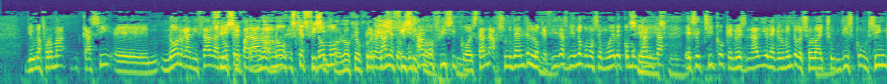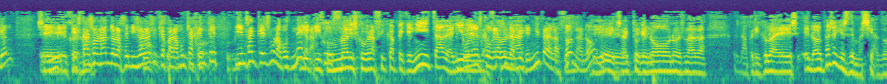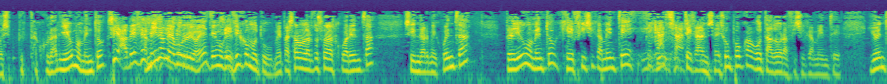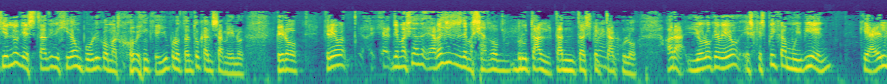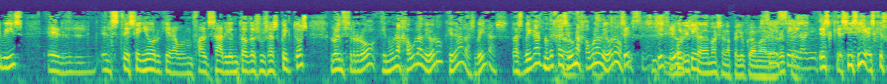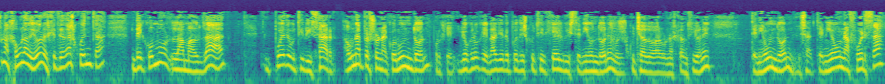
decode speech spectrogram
de una forma casi eh, no organizada, no preparada, no, no. es que es físico, no lo que ocurre allí es Exacto, físico. algo físico. Están absolutamente enloquecidas viendo cómo se mueve, cómo Sí, canta sí. ese chico que no es nadie en aquel momento, que solo ha hecho un disco, un single, eh, que está sonando en las emisoras y que para mucha gente piensan que es una voz negra. Y, y con una discográfica pequeñita de allí Y con de una discográfica zona. pequeñita de la zona, ¿no? De- exacto, de- que no, no es nada. La película es... eh, Lo que pasa es que es demasiado espectacular. Llega un momento... Sí, a veces A mí no me aburrió, ¿eh? Tengo que decir como tú. Me pasaron las dos horas 40 sin darme cuenta. Pero llega un momento que físicamente Te eh, cansas. te cansa, es un poco agotadora físicamente. Yo entiendo que está dirigida a un público más joven que yo, por lo tanto cansa menos. Pero creo eh, demasiado, a veces es demasiado brutal tanto espectáculo. Ahora, yo lo que veo es que explica muy bien que a Elvis, el, este señor que era un falsario en todos sus aspectos, lo encerró en una jaula de oro que era Las Vegas. Las Vegas no deja de ser una jaula de oro. Sí, sí. Lo Porque- viste además en la película Mario veces. es que sí, sí, es que es una jaula de oro, es que te das cuenta de cómo la maldad puede utilizar a una persona con un don, porque yo creo que nadie le puede discutir que Elvis tenía un don, hemos escuchado algunas canciones, tenía un don, o sea, tenía una fuerza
